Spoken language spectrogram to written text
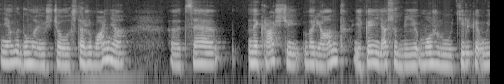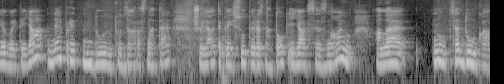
я думаю, що стажування е, це найкращий варіант, який я собі можу тільки уявити. Я не претендую тут зараз на те, що я такий суперзнаток і я все знаю, але ну це думка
